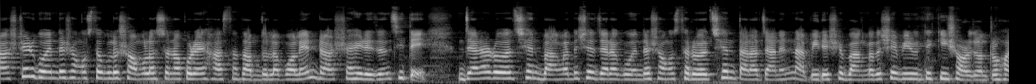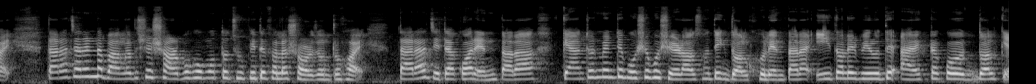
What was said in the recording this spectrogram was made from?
রাষ্ট্রের গোয়েন্দা সংস্থাগুলো সমালোচনা করে হাসনাত আবদুল্লাহ বলেন, রাজশাহীর এজেন্সিতে যারা রয়েছেন, বাংলাদেশে যারা গোয়েন্দা সংস্থা রয়েছেন, তারা জানেন না বিদেশে বাংলাদেশের বিরুদ্ধে কী ষড়যন্ত্র হয়। তারা জানেন না বাংলাদেশের সার্বভৌমত্ব ঝুঁকিতে ফেলা ষড়যন্ত্র হয়। তারা যেটা করেন, তারা ক্যান্টনমেন্টে বসে বসে রাজনৈতিক দল খোলেন, তারা এই দলের বিরুদ্ধে আরেকটা দলকে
